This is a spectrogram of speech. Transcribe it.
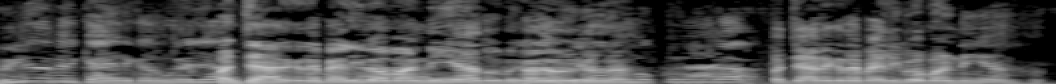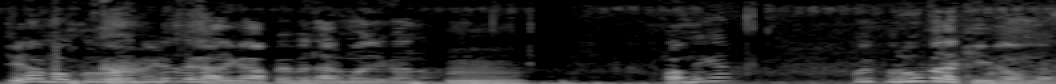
ਵੀਡੀਓ ਦੇ ਵਿੱਚ ਕੈਦ ਕਰੂੰਗੇ ਜੀ। ਪੰਚਾਇਤ ਕਿਤੇ ਪਹਿਲੀ ਵਾਰ ਬਣਨੀ ਆ ਤੂੰ ਵੀ ਖਾਲੇ ਹੋਈ ਗੱਲਾਂ। ਮੁੱਕਰੂਗਾ। ਪੰਚਾਇਤ ਕਿਤੇ ਪਹਿਲੀ ਵਾਰ ਬਣਨੀ ਆ। ਜਿਹੜਾ ਮੁੱਕਰੂਗਾ ਉਹਨੂੰ ਵੀਡੀਓ ਦਿਖਾ ਦੇਗਾ ਆਪੇ ਬਸਾਰ ਮੋਜ ਕਰਨ। ਹੂੰ। ਸਮਝ ਗਿਆ? ਕੋਈ ਪ੍ਰੂਫ ਰੱਖੀ ਦਊਂਗਾ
